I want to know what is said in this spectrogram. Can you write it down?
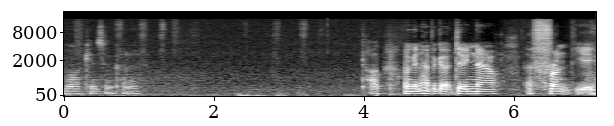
mark in some kind of I'm going to have a go at doing now a front view.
